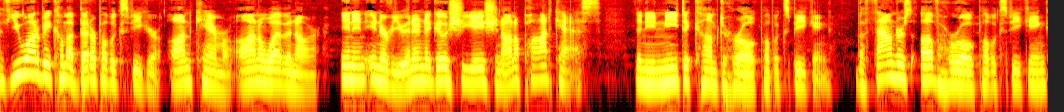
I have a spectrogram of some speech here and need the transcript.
If you want to become a better public speaker on camera, on a webinar, in an interview, in a negotiation, on a podcast, then you need to come to Heroic Public Speaking the founders of Heroic Public Speaking,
